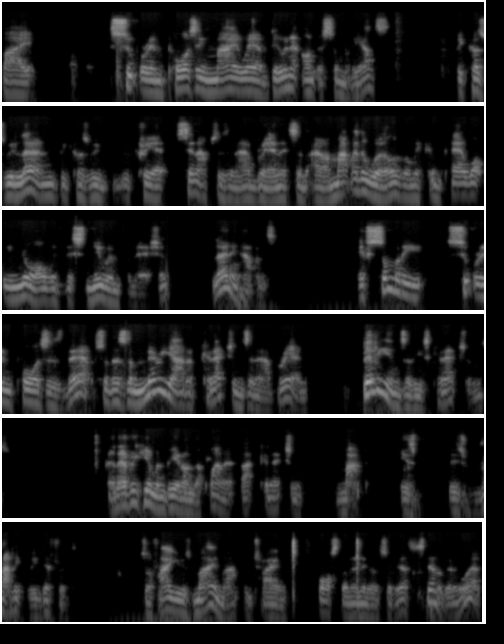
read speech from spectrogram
by superimposing my way of doing it onto somebody else. Because we learn, because we, we create synapses in our brain. It's our map of the world. When we compare what we know with this new information, learning happens. If somebody superimposes there, so there's a myriad of connections in our brain, billions of these connections, and every human being on the planet, that connection map is is radically different. So if I use my map and try and force them learning on somebody else, it's never going to work.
